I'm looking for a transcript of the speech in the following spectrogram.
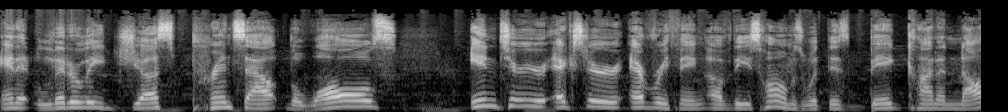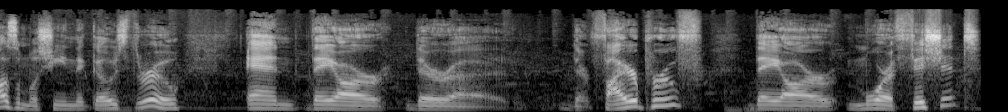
and it literally just prints out the walls interior exterior everything of these homes with this big kind of nozzle machine that goes through. And they are they're uh, they're fireproof. They are more efficient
